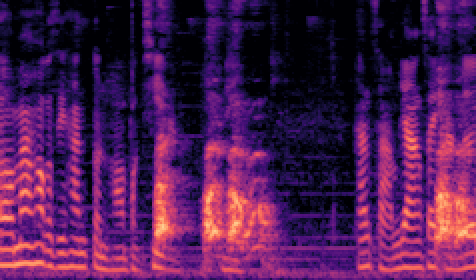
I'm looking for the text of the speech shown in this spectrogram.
ต่อมาเฮาก็สิหั่นต้นหอมผักชีกันนี่หั่นสามอย่างใส่กันเลย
